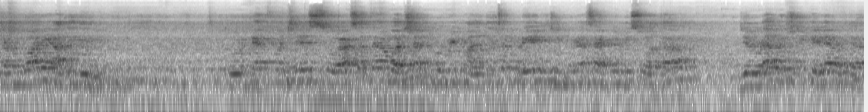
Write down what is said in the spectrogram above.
क्रमवार यादी दिली. थोडक्यात म्हणजे सोळा सतरा वर्षांपूर्वी मालतीचं प्रेम जिंकण्यासाठी मी स्वतः जेवढ्या गोष्टी केल्या होत्या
